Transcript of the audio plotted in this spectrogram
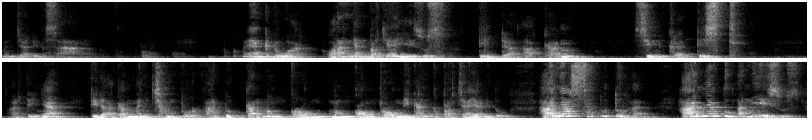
menjadi besar. Yang kedua, orang yang percaya Yesus tidak akan sinkretis. Artinya tidak akan mencampur adukan, mengkompromikan kepercayaan itu. Hanya satu Tuhan, hanya Tuhan Yesus.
